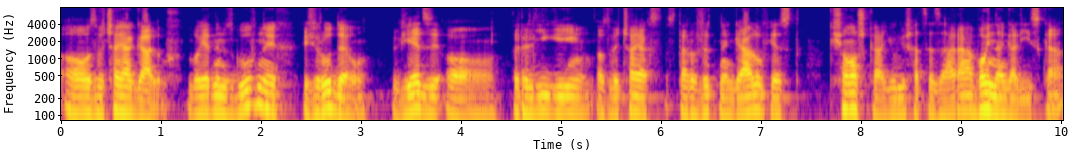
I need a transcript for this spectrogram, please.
o zwyczajach Galów, bo jednym z głównych źródeł wiedzy o religii, o zwyczajach starożytnych Galów jest książka Juliusza Cezara, Wojna Galijska.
